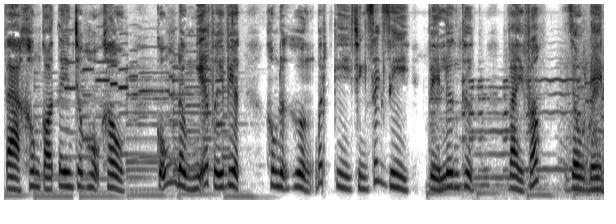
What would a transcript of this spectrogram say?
Và không có tên trong hộ khẩu cũng đồng nghĩa với việc không được hưởng bất kỳ chính sách gì về lương thực, vải vóc, dầu đèn.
